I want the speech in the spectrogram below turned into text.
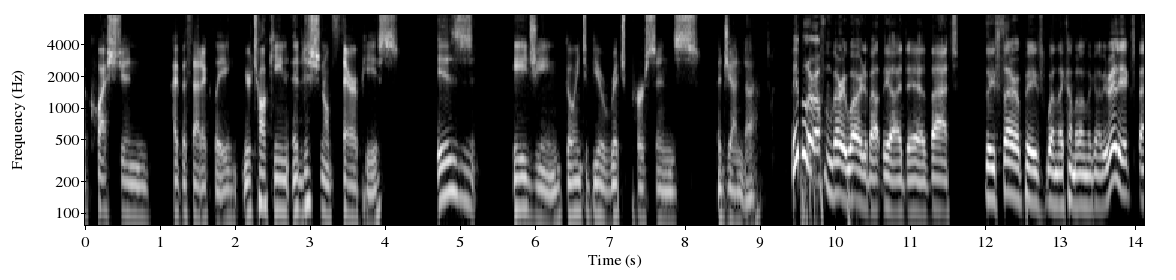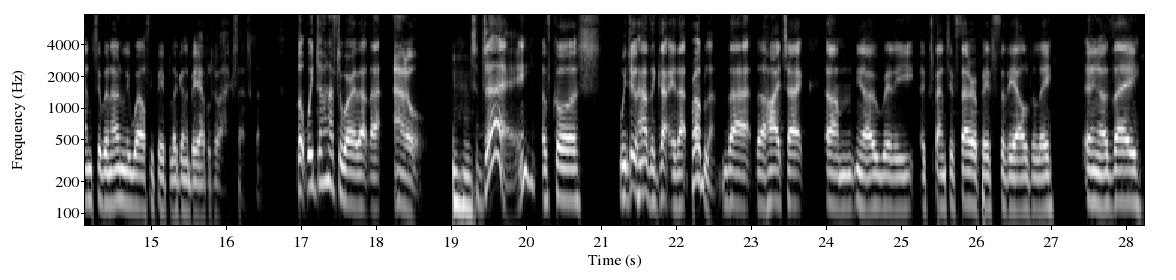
a question hypothetically. You're talking additional therapies. Is aging going to be a rich person's agenda? People are often very worried about the idea that these therapies, when they come along, they're going to be really expensive and only wealthy people are going to be able to access them. But we don't have to worry about that at all. Mm-hmm. Today, of course, we do have exactly that problem that the high tech, um, you know, really expensive therapies for the elderly you know, they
